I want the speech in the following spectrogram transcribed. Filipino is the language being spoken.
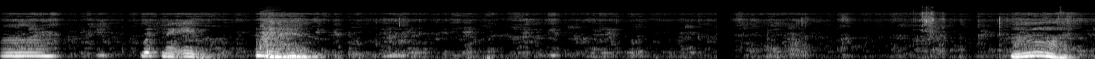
Uh, But may egg. Mmm.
